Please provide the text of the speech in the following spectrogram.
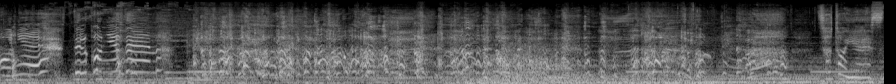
O nie, tylko nie ten! Co to jest?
